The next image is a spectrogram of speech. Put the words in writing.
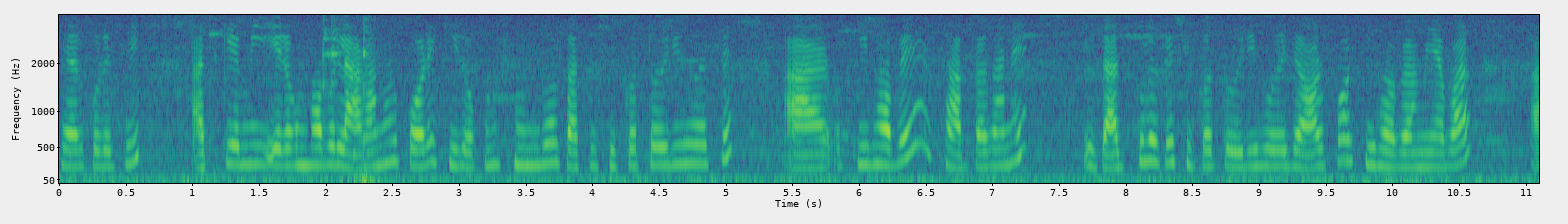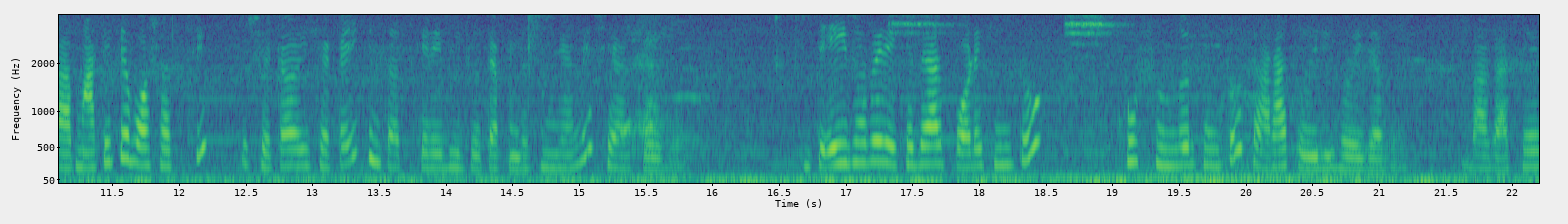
শেয়ার করেছি। আজকে আমি এরকমভাবে লাগানোর পরে কীরকম সুন্দর গাছের শিকড় তৈরি হয়েছে আর কীভাবে ছাদ বাগানে এই গাছগুলোকে শিকড় তৈরি হয়ে যাওয়ার পর কীভাবে আমি আবার মাটিতে বসাচ্ছি, তো সেটাও, সেটাই কিন্তু আজকের এই ভিডিওতে আপনাদের সঙ্গে আমি শেয়ার করব। তো এইভাবে রেখে দেওয়ার পরে কিন্তু খুব সুন্দর কিন্তু চারা তৈরি হয়ে যাবে। বা গাছের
